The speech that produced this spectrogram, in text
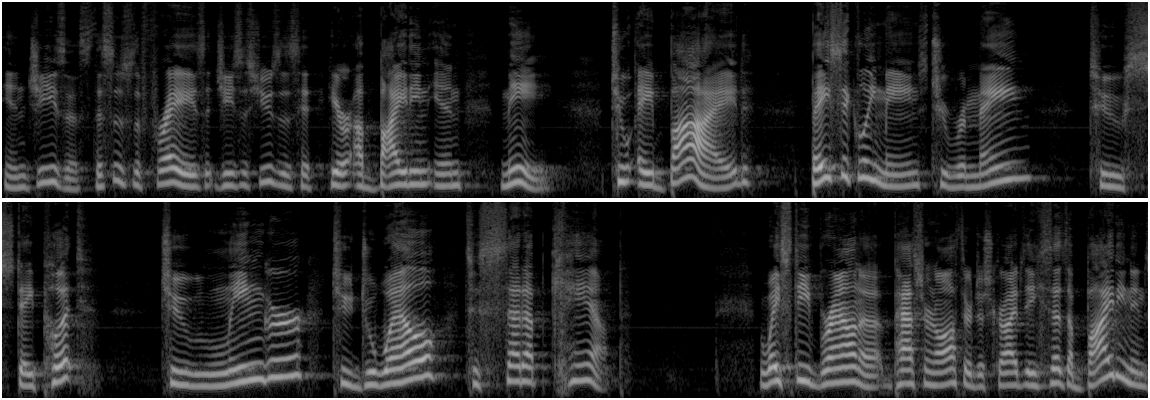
in Jesus. This is the phrase that Jesus uses here abiding in me. To abide basically means to remain, to stay put, to linger, to dwell, to set up camp. The way Steve Brown, a pastor and author, describes it, he says, Abiding in,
